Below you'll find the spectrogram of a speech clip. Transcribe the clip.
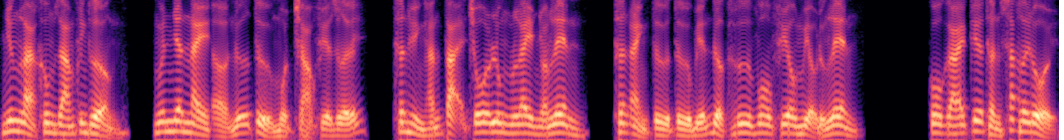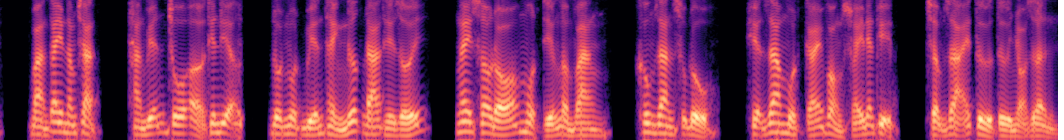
Nhưng là không dám kinh thường, nguyên nhân này ở nữ tử một chảo phía dưới, thân hình hắn tại chỗ lung lay nhón lên, thân ảnh từ từ biến được hư vô phiêu miệu đứng lên. Cô gái kia thần sắc hơi đổi, bàn tay nắm chặt, hàn viễn chỗ ở thiên địa, đột ngột biến thành nước đá thế giới, ngay sau đó một tiếng ầm vang, không gian sụp đổ hiện ra một cái vòng xoáy đen kịt, chậm rãi từ từ nhỏ dần.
